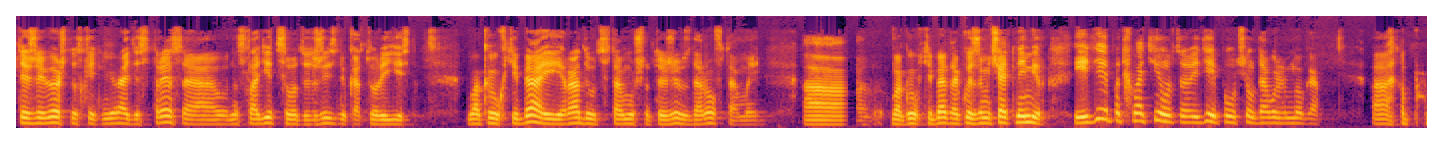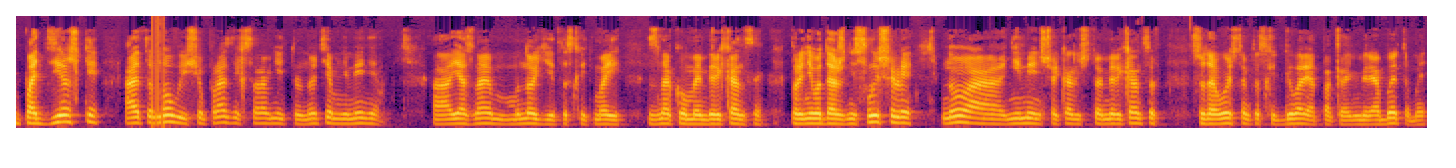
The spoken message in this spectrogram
ты живешь, так сказать, не ради стресса, а насладиться вот жизнью, которая есть вокруг тебя, и радоваться тому, что ты жив, здоров там, и а вокруг тебя такой замечательный мир. И идея подхватила, эта идея получила довольно много а, поддержки, а это новый еще праздник сравнительно, но тем не менее, а, я знаю, многие, так сказать, мои знакомые американцы про него даже не слышали, но а не меньшее количество американцев с удовольствием, так сказать, говорят, по крайней мере, об этом. И,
